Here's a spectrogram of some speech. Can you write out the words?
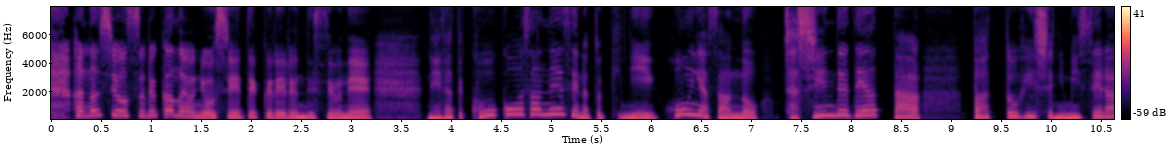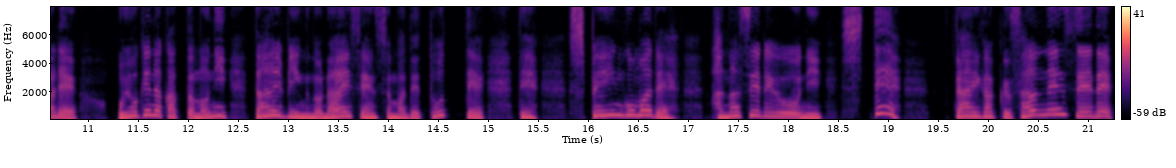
話をするかのように教えてくれるんですよね。ねだって高校3年生の時に本屋さんの写真で出会ったバッドフィッシュに見せられ泳げなかったのにダイビングのライセンスまで取ってでスペイン語まで話せるようにして大学3年生で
